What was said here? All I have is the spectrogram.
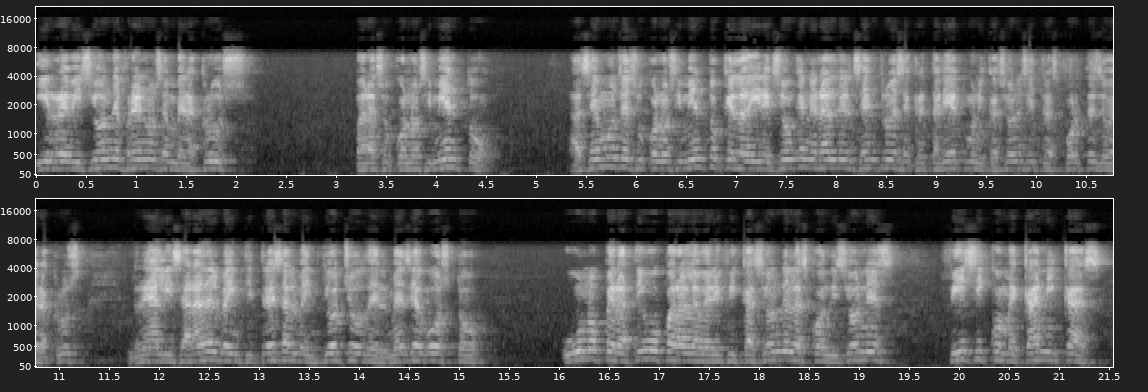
y revisión de frenos en Veracruz. Para su conocimiento, hacemos de su conocimiento que la Dirección General del Centro de Secretaría de Comunicaciones y Transportes de Veracruz realizará del 23 al 28 del mes de agosto un operativo para la verificación de las condiciones físico-mecánicas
